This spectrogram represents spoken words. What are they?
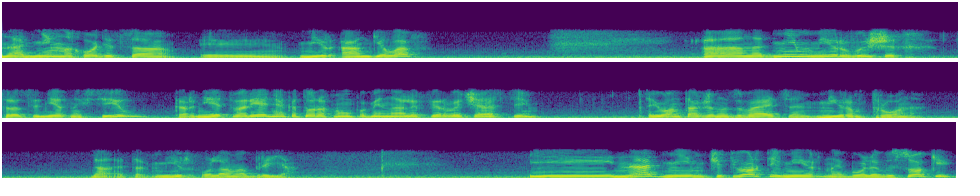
над ним находится э, мир ангелов, а над ним мир высших трансцендентных сил, корней творения, о которых мы упоминали в первой части. И он также называется миром трона. Да, это мир Олама Брия. И над ним четвертый мир, наиболее высокий,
